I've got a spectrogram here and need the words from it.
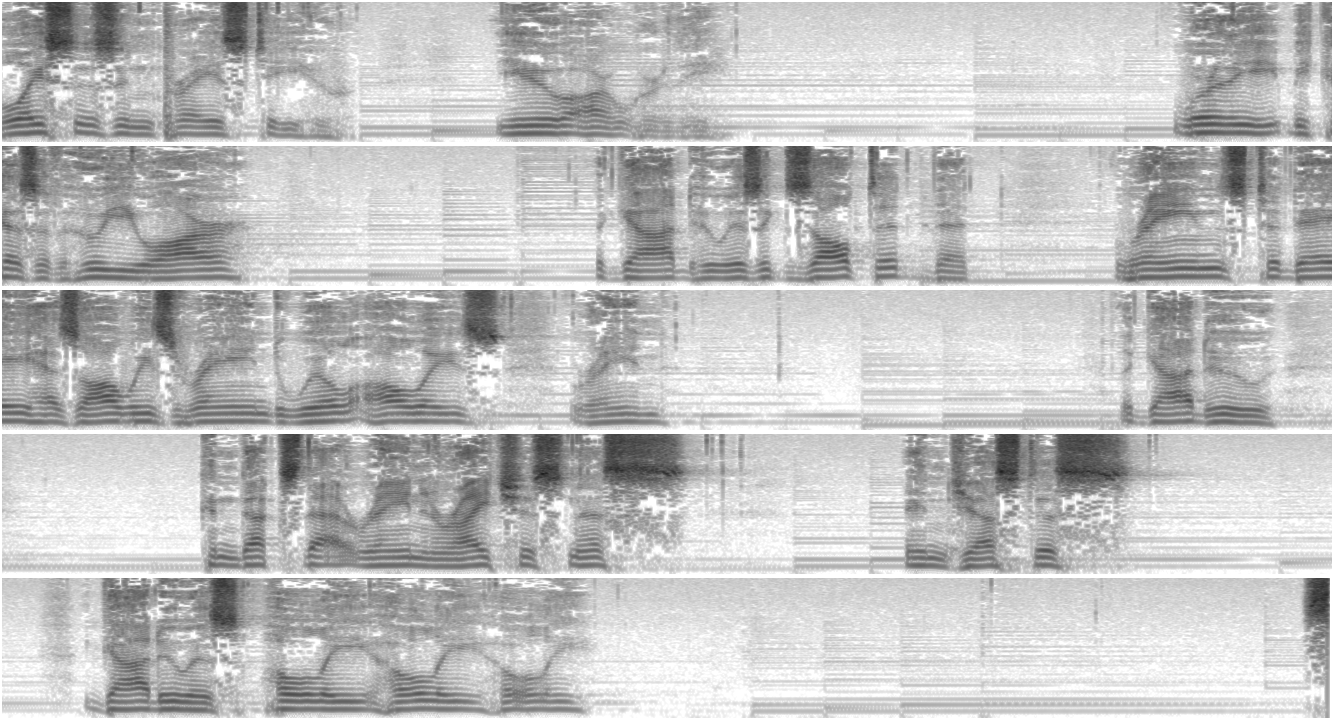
voices in praise to you. You are worthy. Worthy because of who you are, the God who is exalted, that reigns today, has always reigned, will always reign. The God who conducts that reign in righteousness, in justice. God who is holy, holy, holy.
